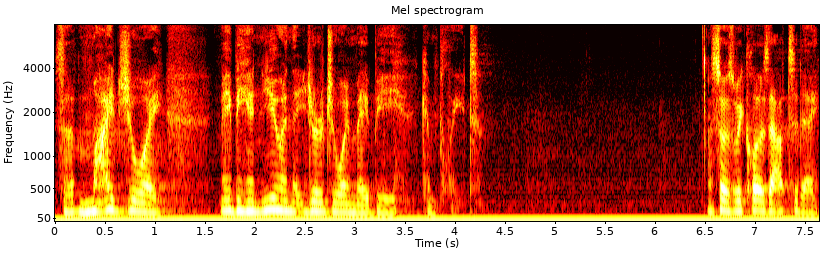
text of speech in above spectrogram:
so that my joy may be in you and that your joy may be complete. And so, as we close out today,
